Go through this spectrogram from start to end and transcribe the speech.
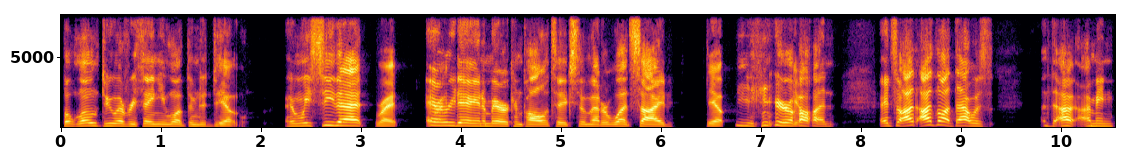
but won't do everything you want them to do, yep. and we see that right every day in American politics, no matter what side yep. you're yep. on. And so I, I thought that was, I, I mean,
